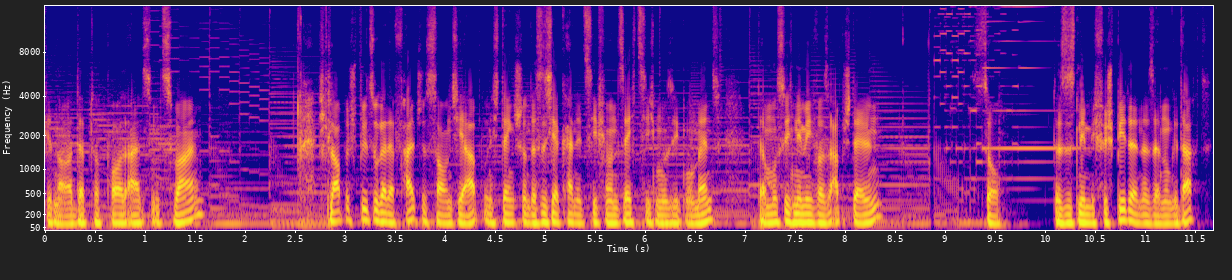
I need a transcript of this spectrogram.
Genau, Adapter Port 1 und 2. Ich glaube, es spielt sogar der falsche Sound hier ab. Und ich denke schon, das ist ja keine C64-Musik. Moment, da muss ich nämlich was abstellen. So, das ist nämlich für später in der Sendung gedacht.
